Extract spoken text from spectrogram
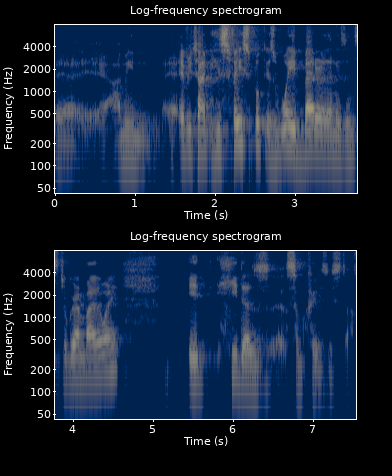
Uh, uh, I mean, every time his Facebook is way better than his Instagram, by the way. It he does uh, some crazy stuff.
